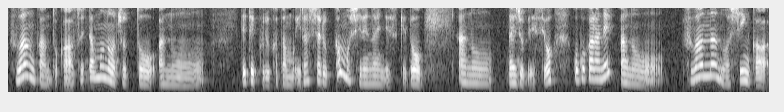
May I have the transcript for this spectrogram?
不安感とかそういったものをちょっとあの出てくる方もいらっしゃるかもしれないんですけどあの大丈夫ですよ。ここからねあの不安なのは進化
